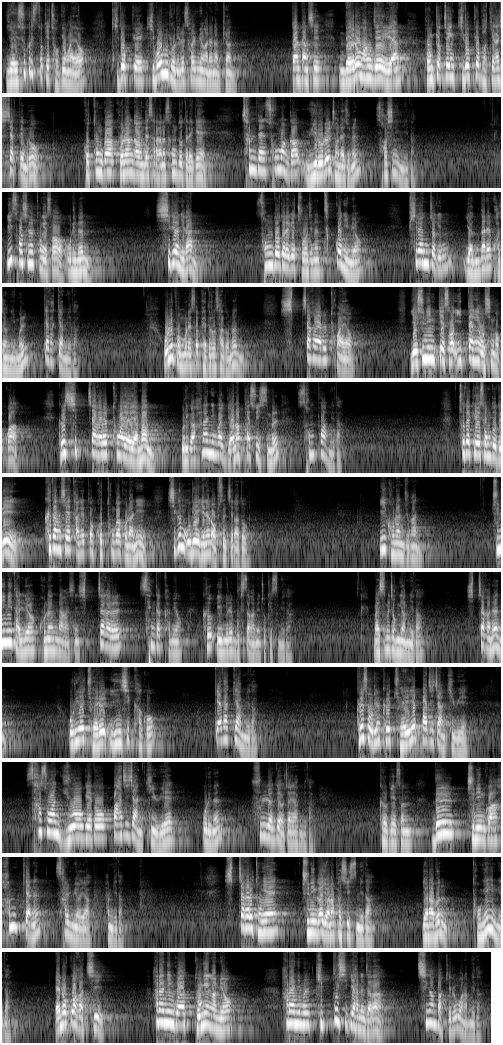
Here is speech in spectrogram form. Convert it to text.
예수 그리스도께 적용하여 기독교의 기본 교리를 설명하는 한편 또한 당시 네로 황제에 의한 본격적인 기독교 박해가 시작되므로 고통과 고난 가운데 살아가는 성도들에게 참된 소망과 위로를 전해주는 서신입니다. 이 서신을 통해서 우리는 시련이란 성도들에게 주어지는 특권이며 필연적인 연단의 과정임을 깨닫게 합니다. 오늘 본문에서 베드로 사도는 십자가를 통하여 예수님께서 이 땅에 오신 것과 그 십자가를 통하여야만 우리가 하나님과 연합할 수 있음을 선포합니다. 초대교회 성도들이 그 당시에 당했던 고통과 고난이 지금 우리에게는 없을지라도 이 고난 중간 주님이 달려 고난 당하신 십자가를 생각하며 그 의미를 묵상하면 좋겠습니다. 말씀을 정리합니다. 십자가는 우리의 죄를 인식하고 깨닫게 합니다. 그래서 우리는 그 죄에 빠지지 않기 위해 사소한 유혹에도 빠지지 않기 위해 우리는 훈련되어져야 합니다. 그러기 위해선 늘 주님과 함께하는 삶이어야 합니다. 십자가를 통해 주님과 연합할 수 있습니다. 연합은 동행입니다. 에녹과 같이 하나님과 동행하며 하나님을 기쁘시게 하는 자라 칭함받기를 원합니다.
